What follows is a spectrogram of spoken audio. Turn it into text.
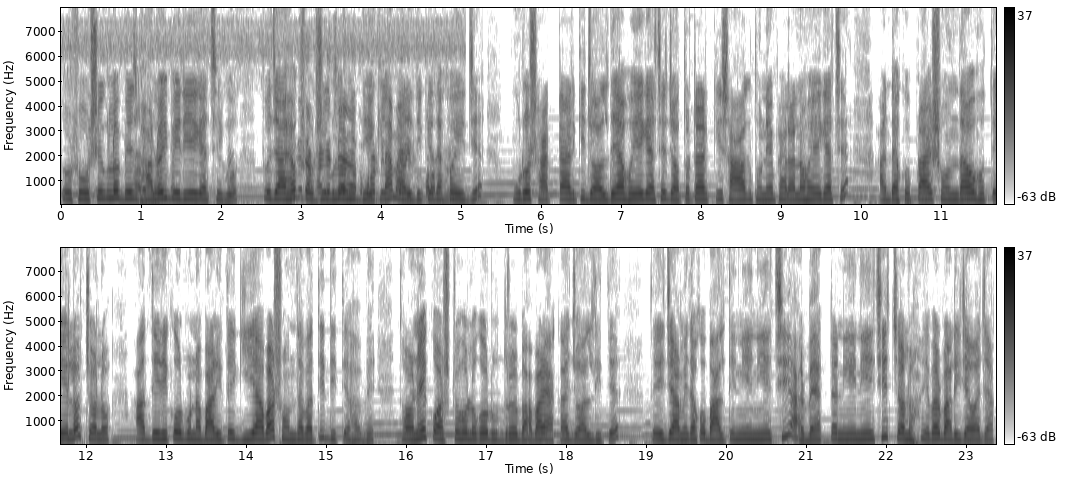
তো সর্ষেগুলো বেশ ভালোই বেরিয়ে গেছে গো। তো যাই হোক, সর্ষেগুলো আমি দেখলাম। আর এদিকে দেখো এই যে পুরো শাকটা আর কি জল দেওয়া হয়ে গেছে, যতটা আর কি শাক ধনে ফেলানো হয়ে গেছে। আর দেখো, প্রায় সন্ধ্যাও হতে এলো, চলো আর দেরি করব না, বাড়িতে গিয়ে আবার সন্ধ্যাবাতি দিতে হবে। তো অনেক কষ্ট হলো গো রুদ্রর বাবার একা জল দিতে। তো এই যে আমি দেখো বালতি নিয়ে নিয়েছি আর ব্যাগটা নিয়ে নিয়েছি, চলো এবার বাড়ি যাওয়া যাক।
